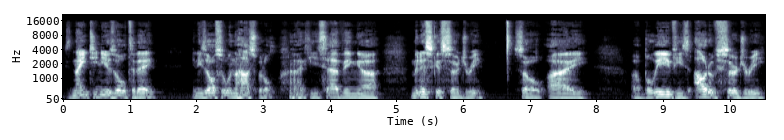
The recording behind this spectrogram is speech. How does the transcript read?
He's 19 years old today, and he's also in the hospital. he's having uh, meniscus surgery. So I uh, believe he's out of surgery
